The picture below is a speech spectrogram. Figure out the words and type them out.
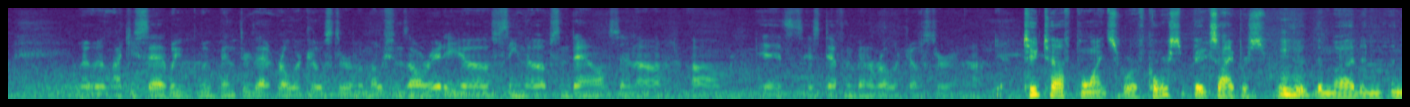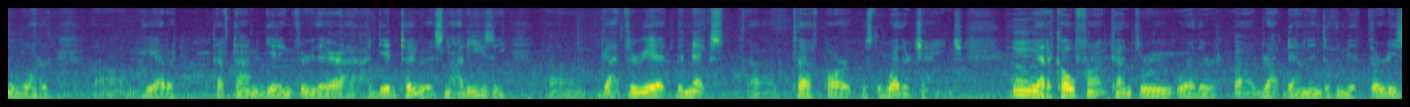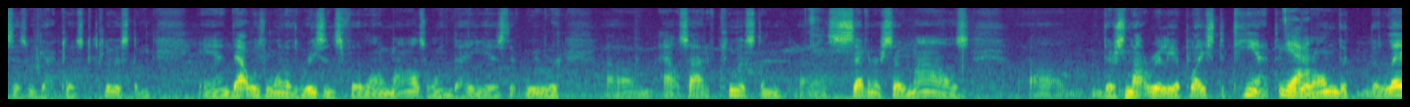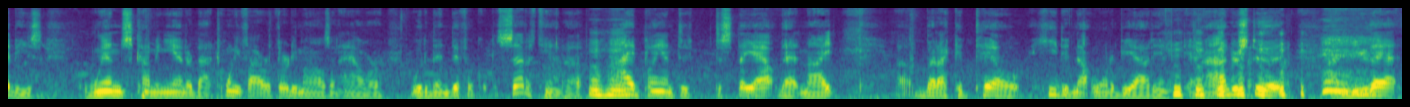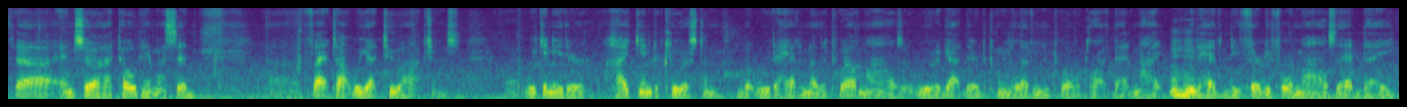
we, we- like you said, we've we've been through that roller coaster of emotions already. Uh, seen the ups and downs, and uh, um, it's it's definitely been a roller coaster. And, uh, Yeah. Two tough points were, of course, Big Cypress with the, the mud and, and the water. Um, he had a tough time getting through there. I, I did too. It's not easy. Um, got through it. The next uh, tough part was the weather change. Uh, We had a cold front come through, weather uh, dropped down into the mid 30s as we got close to Clewiston. And that was one of the reasons for the long miles one day is that we were um, outside of Clewiston, uh, seven or so miles um, there's not really a place to tent. Yeah. We're on the, the levees. Winds coming in at about 25 or 30 miles an hour would have been difficult to set a tent up. I had planned to, to stay out that night Uh, but I could tell he did not want to be out in it, and I understood. I knew that, uh, and so I told him. I said, uh, "Flat Top, we got two options. Uh, we can either hike into Clewiston, but we would have had another 12 miles. We would have got there between 11 and 12 o'clock that night. We'd have had to do 34 miles that day.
